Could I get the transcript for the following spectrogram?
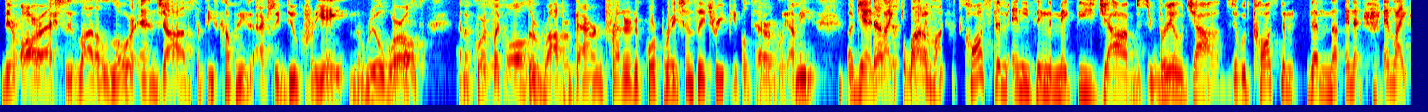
There are actually a lot of lower end jobs that these companies actually do create in the real world and of course, like all the robber baron predator corporations, they treat people terribly. I mean, again, that's like just the bottom it line. would cost them anything to make these jobs real jobs. It would cost them them nothing. And, and like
